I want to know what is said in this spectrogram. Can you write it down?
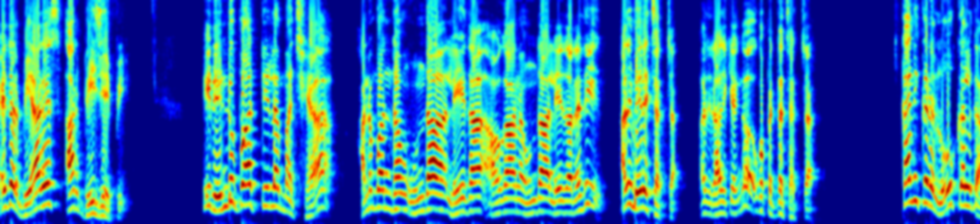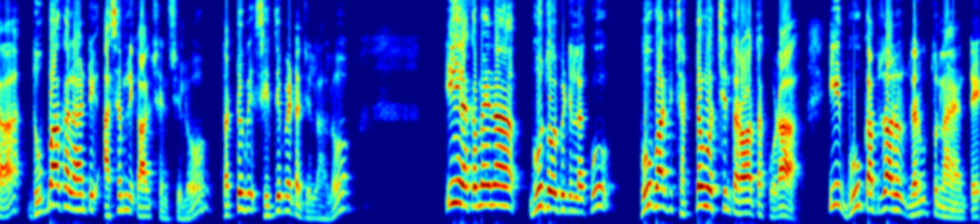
ఐదర్ బీఆర్ఎస్ ఆర్ బీజేపీ ఈ రెండు పార్టీల మధ్య అనుబంధం ఉందా లేదా అవగాహన ఉందా లేదా అనేది అది వేరే చర్చ. అది రాజకీయంగా ఒక పెద్ద చర్చ. కానీ ఇక్కడ లోకల్గా దుబ్బాక లాంటి అసెంబ్లీ కాన్స్టిట్యున్సీలో తట్టుబి సిద్దిపేట జిల్లాలో ఈ రకమైన భూదోపిడీలకు భూభారతి చట్టం వచ్చిన తర్వాత కూడా ఈ భూ కబ్జాలు జరుగుతున్నాయంటే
